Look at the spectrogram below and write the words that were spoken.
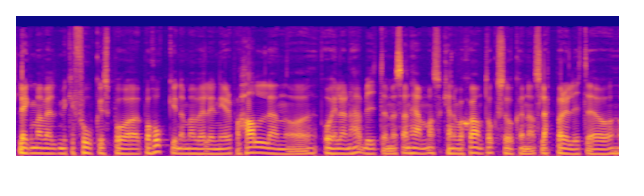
lägger man väldigt mycket fokus på, på hockey när man väl är nere på hallen och, och hela den här biten. Men sen hemma så kan det vara skönt också att kunna släppa det lite och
